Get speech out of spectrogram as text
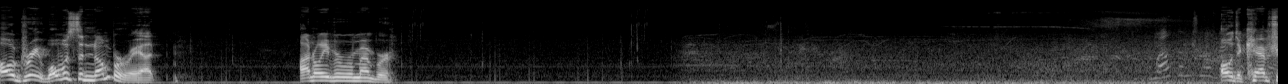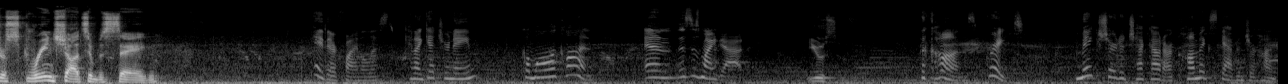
Oh, great. What was the number at? I don't even remember. Oh, to capture screenshots, it was saying. Hey there, finalist. Can I get your name? Kamala Khan. And this is my dad. Yusuf. The cons. Great. Make sure to check out our comic scavenger hunt.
